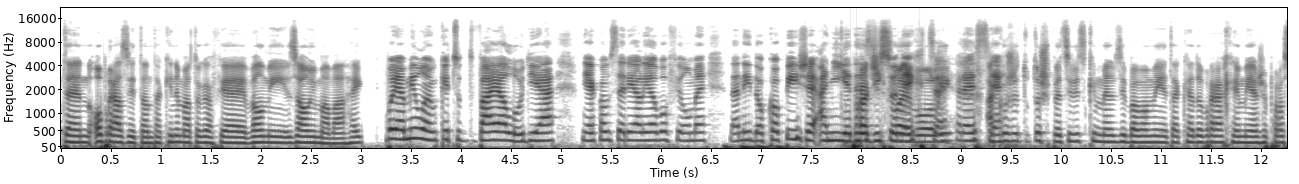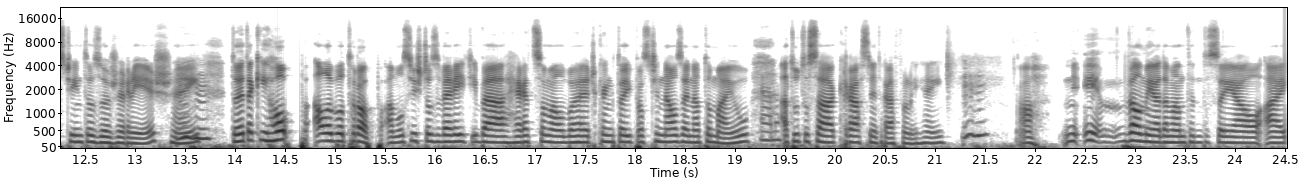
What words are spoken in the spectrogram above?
ten obraz je tam, tá kinematografia je veľmi zaujímavá, hej. Bo ja milujem, keď sú dvaja ľudia v nejakom seriáli alebo filme daní dokopy, že ani jeden Proti z nich to nechce. Presne. Akože tuto špecificky medzi babami je taká dobrá chemia, že proste im to zožerieš, hej. Mm-hmm. To je taký hop alebo trop a musíš to zveriť iba hercom alebo herečkám, ktorí proste naozaj na to majú. Áno. A tuto sa krásne trafili, hej. Mm-hmm. Oh, ne, veľmi rada mám tento seriál. Aj,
